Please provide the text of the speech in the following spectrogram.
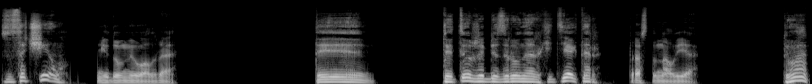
Зачем?» — недоумевал Ра. «Ты... ты тоже безрунный архитектор?» — простонал я. «Да,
